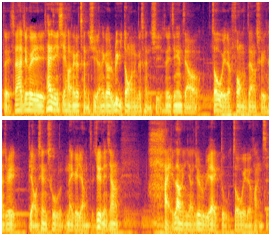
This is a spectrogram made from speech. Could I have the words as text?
对，所以他就会，他已经写好那个程序了，那个律动的那个程序，所以今天只要周围的风这样吹，它就会表现出那个样子，就有点像海浪一样，就 react 周围的环境。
